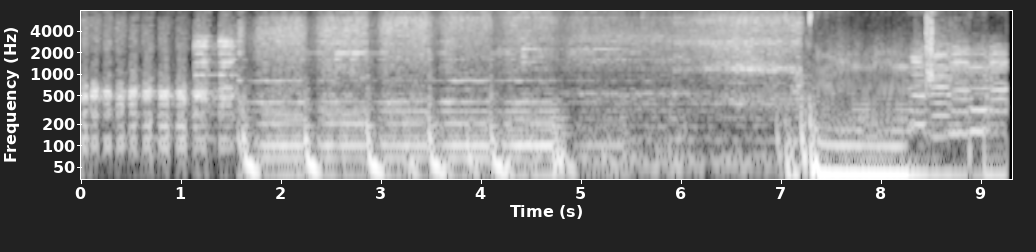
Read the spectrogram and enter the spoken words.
you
